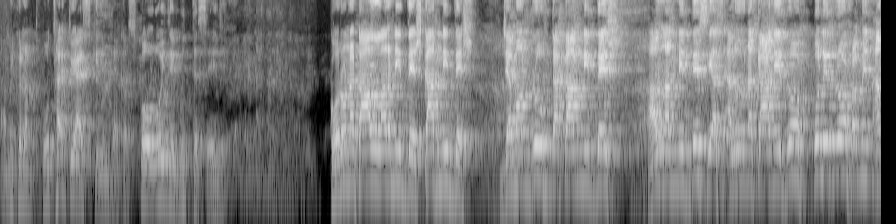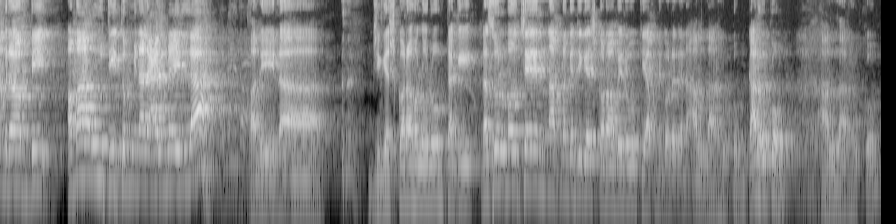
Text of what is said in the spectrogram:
আমি বললাম কোথায় তুই আইসক্রিম দেখস? ওই যে ঘুরতেছে, এই যে। করোনাটা আল্লাহর নির্দেশ, কার নির্দেশ? যেমন রুহটা কার নির্দেশ? আল্লাহর নির্দেশ ইয়াস আলুনা কানির রুহ, কুলির রুহ মিন আমরি জিজ্ঞেস করা হলো, রুহটা কি? রাসূল বলছেন, আপনাকে জিজ্ঞেস করা হবে, রুহ কি? আপনি বলে দেন, আল্লাহর হুকুম। কার হুকুম? আল্লাহর হুকুম।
